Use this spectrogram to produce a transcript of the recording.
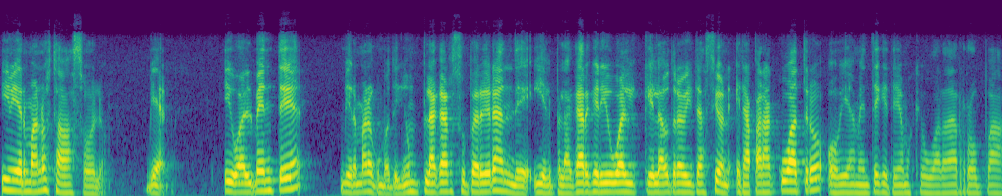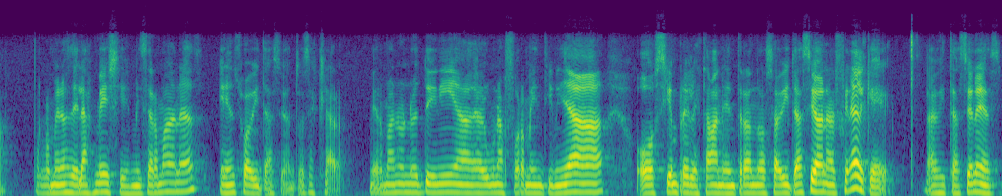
y mi hermano estaba solo. Bien, igualmente mi hermano como tenía un placar súper grande y el placar que era igual que la otra habitación era para cuatro, obviamente que teníamos que guardar ropa, por lo menos de las de mis hermanas, en su habitación. Entonces, claro, mi hermano no tenía de alguna forma intimidad o siempre le estaban entrando a su habitación. Al final que las habitaciones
